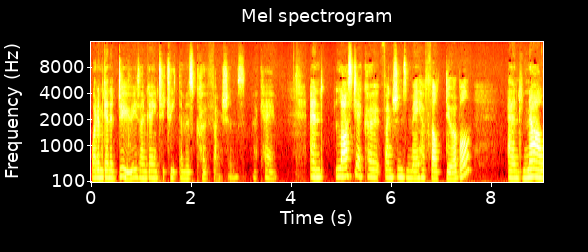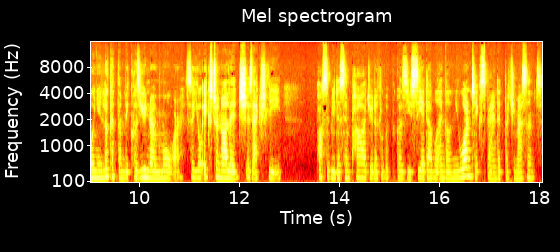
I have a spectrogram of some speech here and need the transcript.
What I'm going to do is I'm going to treat them as cofunctions. Okay, and last year co functions may have felt doable, and now when you look at them because you know more, so your extra knowledge is actually possibly disempowered you a little bit because you see a double angle and you want to expand it, but you mustn't.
